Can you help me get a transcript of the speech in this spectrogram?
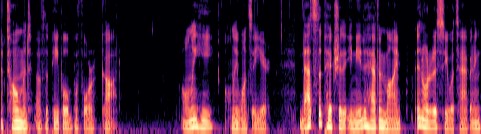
atonement of the people before God. Only he, only once a year. That's the picture that you need to have in mind in order to see what's happening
